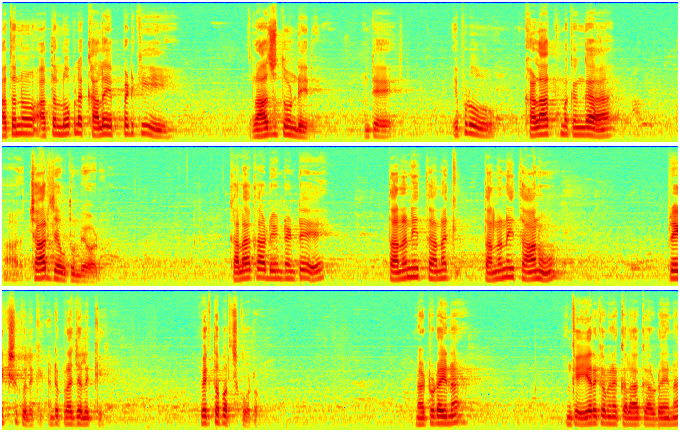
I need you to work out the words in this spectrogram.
అతను అతని లోపల కళ ఎప్పటికీ రాజుతూ ఉండేది. అంటే ఇప్పుడు కళాత్మకంగా చార్జ్ అవుతుండేవాడు. కళాకారుడు ఏంటంటే తనని తనకి తనని తాను ప్రేక్షకులకి అంటే ప్రజలకి వ్యక్తపరచుకోవడం నటుడైనా ఇంకా ఏ రకమైన కళాకారుడైనా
